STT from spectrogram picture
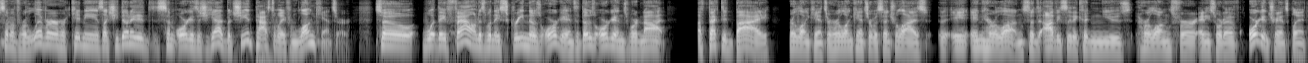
some of her liver, her kidneys. Like she donated some organs that she had, but she had passed away from lung cancer. So what they found is when they screened those organs, that those organs were not affected by her lung cancer. Her lung cancer was centralized uh, in, in her lungs. So obviously they couldn't use her lungs for any sort of organ transplant.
